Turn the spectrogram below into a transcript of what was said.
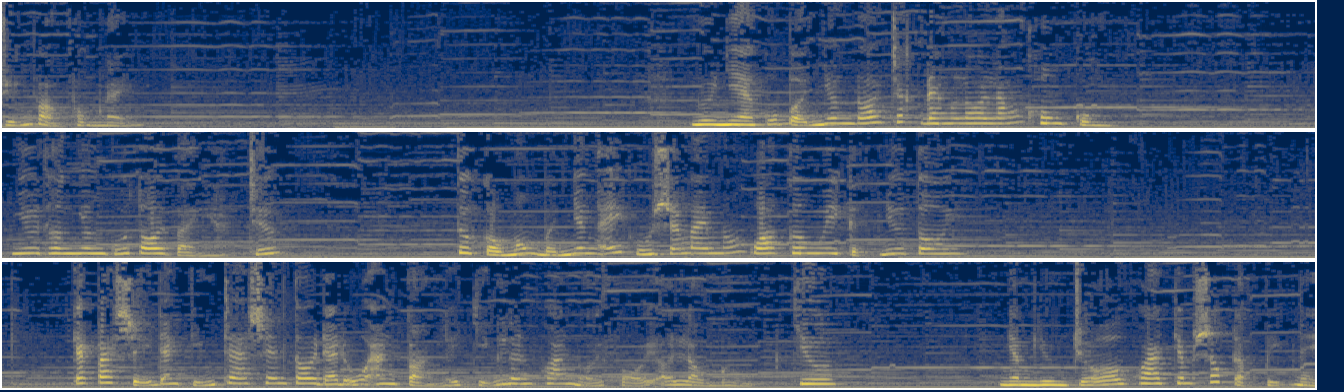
chuyển vào phòng này. Người nhà của bệnh nhân đó chắc đang lo lắng khôn cùng. Như thân nhân của tôi vài ngày trước Tôi cầu mong bệnh nhân ấy cũng sẽ may mắn qua cơn nguy kịch như tôi. Các bác sĩ đang kiểm tra xem tôi đã đủ an toàn để chuyển lên khoa nội phổi ở lầu mừng chưa? Nhằm nhường chỗ ở khoa chăm sóc đặc biệt này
